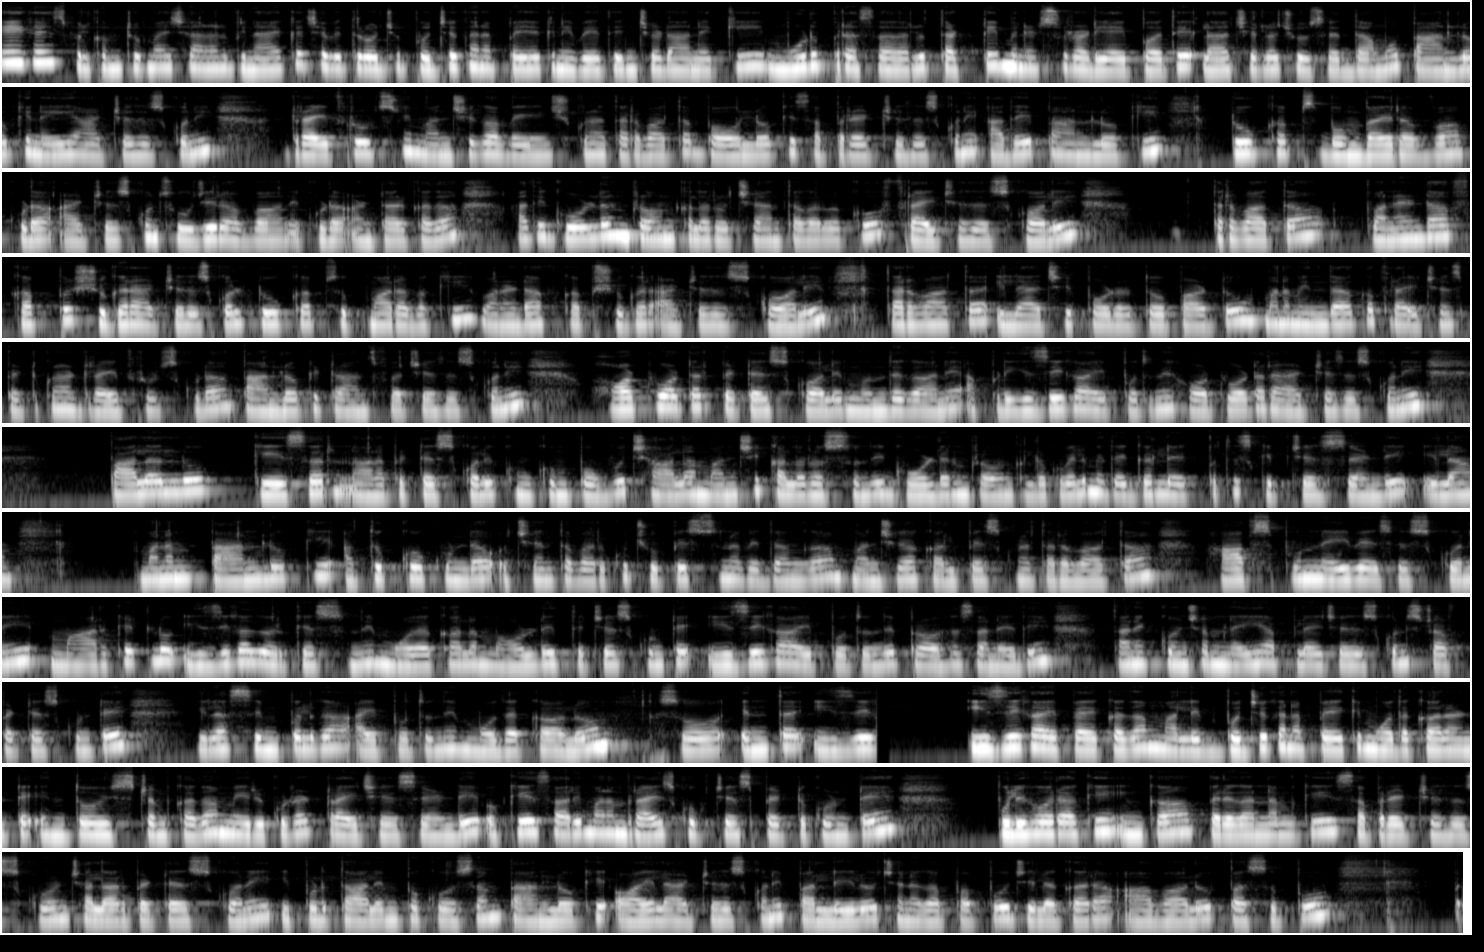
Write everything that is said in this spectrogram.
Hey guys welcome to my channel Vinayaka Chavithi రోజు పుజ్జ గణపయ్యకి నివేదించడానికి మూడు ప్రసాదాలు థర్టీ మినిట్స్ రెడీ అయిపోతే ఎలా చెల్లో చూసేద్దాము. ప్యాన్లోకి నెయ్యి యాడ్ చేసేసుకొని డ్రై ఫ్రూట్స్ని మంచిగా వేయించుకున్న తర్వాత బౌల్లోకి సపరేట్ చేసేసుకొని అదే ప్యాన్లోకి టూ కప్స్ బొంబాయి రవ్వ కూడా యాడ్ చేసుకొని సూజీ రవ్వ అని కూడా అంటారు కదా అది గోల్డెన్ బ్రౌన్ కలర్ వచ్చేంత వరకు ఫ్రై చేసేసుకోవాలి. తర్వాత one and half cup sugar add చేసేసుకోవాలి two cups upma రవ్వకి one and half cup sugar add చేసేసుకోవాలి తర్వాత ఇలాచీ పౌడర్తో పాటు మనం ఇందాక ఫ్రై చేసి పెట్టుకున్న డ్రై ఫ్రూట్స్ కూడా ప్యాన్లోకి ట్రాన్స్ఫర్ చేసేసుకొని హాట్ వాటర్ పెట్టేసుకోవాలి ముందుగానే. అప్పుడు ఈజీగా అయిపోతుంది. హాట్ వాటర్ యాడ్ చేసేసుకొని పాలల్లో కేసర్ నానబెట్టేసుకోవాలి కుంకుమ పువ్వు చాలా మంచి కలర్ వస్తుంది. గోల్డెన్ బ్రౌన్ కలర్ ఒకవేళ మీ దగ్గర లేకపోతే స్కిప్ చేసేయండి. ఇలా మనం ప్యాన్లోకి అతుక్కోకుండా వచ్చేంత వరకు చూపిస్తున్న విధంగా మంచిగా కలిపేసుకున్న తర్వాత హాఫ్ స్పూన్ నెయ్యి వేసేసుకొని మార్కెట్లో ఈజీగా దొరికేస్తుంది. మోదకాల మౌల్డ్ తెచ్చేసుకుంటే ఈజీగా అయిపోతుంది ప్రాసెస్ అనేది. దానికి కొంచెం నెయ్యి అప్లై చేసుకొని స్టఫ్ పెట్టేసుకుంటే ఇలా సింపుల్గా అయిపోతుంది మోదకాలు. సో ఎంత ఈజీగా ఈజీగా అయిపోయాయి కదా. మళ్ళీ బుజ్జ కనపయ్యకి మోదకాలు అంటే ఎంతో ఇష్టం కదా. మీరు కూడా ట్రై చేసేయండి. ఒకేసారి మనం రైస్ కుక్ చేసి పెట్టుకుంటే పులిహోరకి ఇంకా పెరగన్నంకి సపరేట్ చేసేసుకొని చల్లారి పెట్టేసుకొని ఇప్పుడు తాలింపు కోసం ప్యాన్లోకి ఆయిల్ యాడ్ చేసుకొని పల్లీలు శనగపప్పు జీలకర్ర ఆవాలు పసుపు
